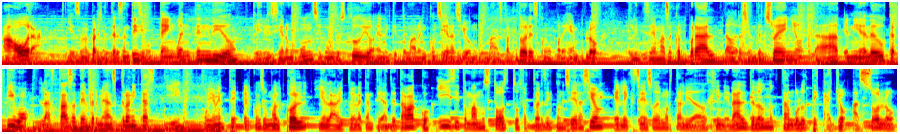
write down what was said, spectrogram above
Ahora, y eso me pareció interesantísimo. Tengo entendido que ellos hicieron un segundo estudio en el que tomaron en consideración más factores, como por ejemplo el índice de masa corporal, la duración del sueño, la edad, el nivel educativo, las tasas de enfermedades crónicas y obviamente el consumo de alcohol y el hábito de la cantidad de tabaco. Y si tomamos todos estos factores en consideración, el exceso de mortalidad general de los noctámbulos decayó a solo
